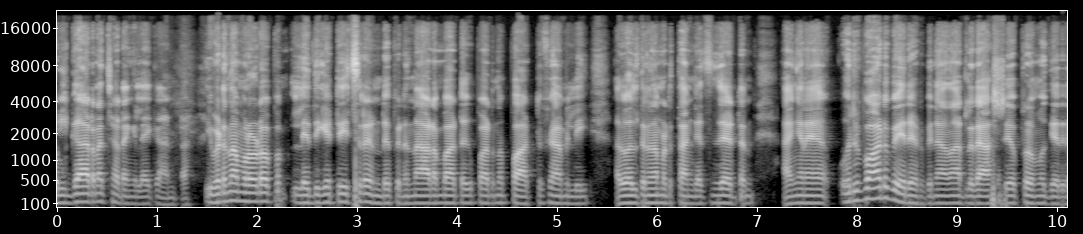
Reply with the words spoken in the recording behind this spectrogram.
ഉദ്ഘാടന ചടങ്ങിലേക്കാണ് കേട്ടോ ഇവിടെ നമ്മളോടൊപ്പം ലതിക ടീച്ചർ ഉണ്ട്. പിന്നെ നാടൻ പാട്ട് പാടുന്ന പാട്ട് ഫാമിലി അതുപോലെ തന്നെ നമ്മുടെ തങ്കച്ചൻ ചേട്ടൻ അങ്ങനെ ഒരുപാട് പേരുണ്ട്. പിന്നെ ആ നാട്ടിലെ രാഷ്ട്രീയ പ്രമുഖർ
